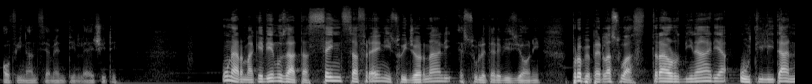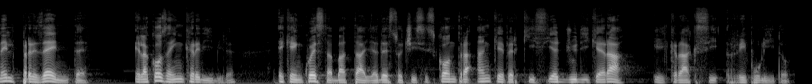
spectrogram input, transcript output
o finanziamenti illeciti. Un'arma che viene usata senza freni sui giornali e sulle televisioni, proprio per la sua straordinaria utilità nel presente. E la cosa incredibile è che in questa battaglia adesso ci si scontra anche per chi si aggiudicherà il Craxi ripulito.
